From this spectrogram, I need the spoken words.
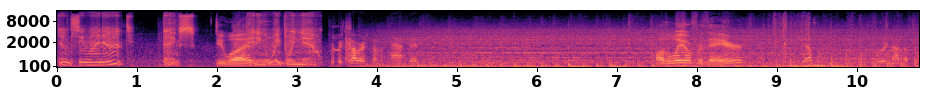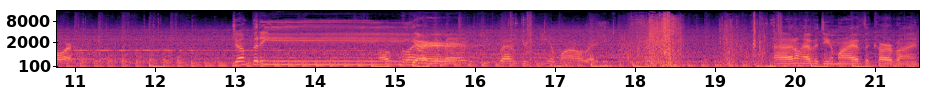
Don't see why not. Thanks. Do what? Painting a waypoint now. Recover some assets. All the way over there? Yep. We're not the park. Jumpity! Also, I recommend you grab your DMR already. Uh, I don't have a DMR, I have the carbine.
